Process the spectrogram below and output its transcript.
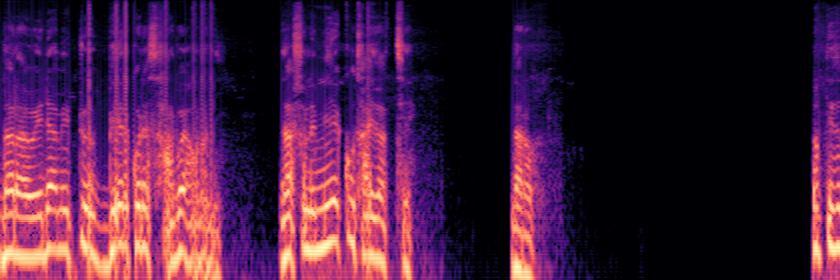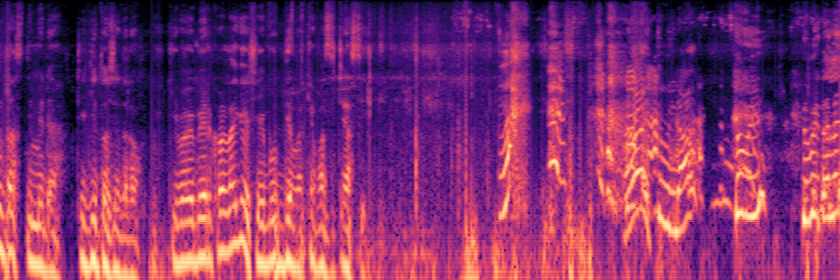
দাঁড়াও, এটা আমি একটু বের করে ছাড়বো এখন আমি। আসলে মেয়ে কোথায় যাচ্ছে? দাঁড়াও। সত্যি তো তাসনি মেয়েটা ঠিকই তো আছে, দাঁড়াও। কীভাবে বের করা লাগে? সেই বুদ্ধি আমার ক্যাপাসিটি আছে। তুমি না? তুমি? তুমি তাহলে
